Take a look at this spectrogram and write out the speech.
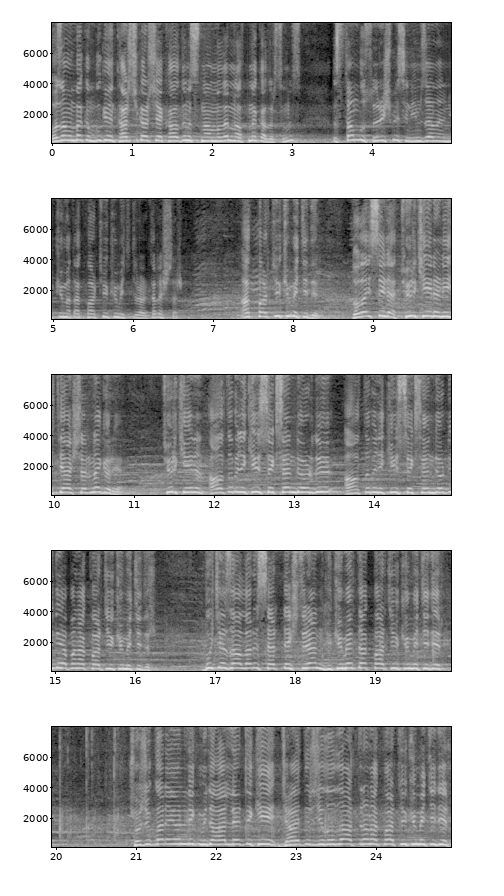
O zaman bakın bugün karşı karşıya kaldığınız sınanmaların altında kalırsınız. İstanbul Sözleşmesi'ni imzalayan hükümet AK Parti hükümetidir arkadaşlar. AK Parti hükümetidir. Dolayısıyla Türkiye'nin ihtiyaçlarına göre Türkiye'nin 6284'ü 6284'ü de yapan AK Parti hükümetidir. Bu cezaları sertleştiren hükümet AK Parti hükümetidir. Çocuklara yönelik müdahalelerdeki caydırıcılığı arttıran AK Parti hükümetidir.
